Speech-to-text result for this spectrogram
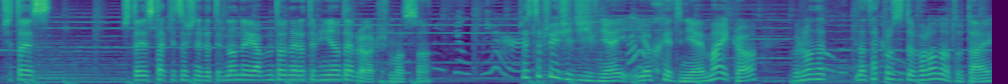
czy to jest czy to jest takie coś negatywnego? No ja bym to negatywnie nie odebrał jakoś mocno. Często czuję się dziwnie i ohydnie. Majko wygląda na taką zadowoloną tutaj.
